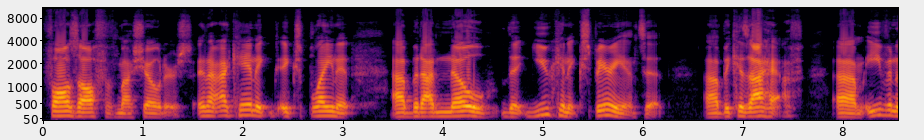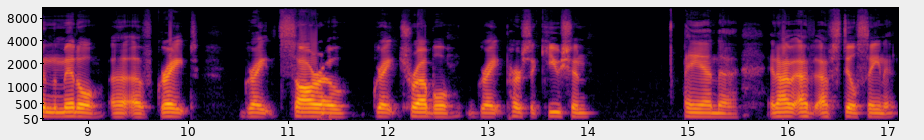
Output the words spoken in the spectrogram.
falls off of my shoulders, and I can't e- explain it, uh, but I know that you can experience it uh, because I have, um, even in the middle uh, of great, great sorrow, great trouble, great persecution and uh, and I, I've I've still seen it,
